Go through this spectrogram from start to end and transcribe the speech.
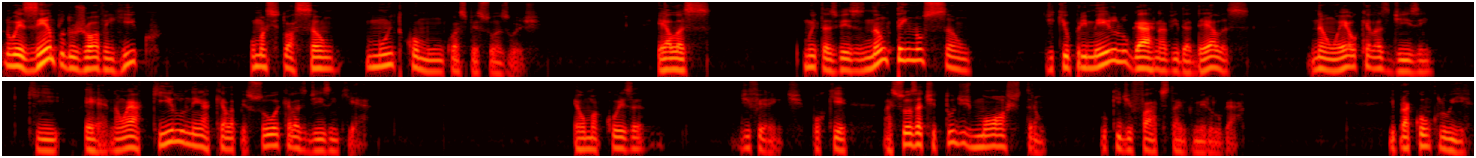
no exemplo do jovem rico, uma situação muito comum com as pessoas hoje. Elas muitas vezes não têm noção de que o primeiro lugar na vida delas não é o que elas dizem que é, não é aquilo nem aquela pessoa que elas dizem que é. É uma coisa diferente, porque as suas atitudes mostram o que de fato está em primeiro lugar. E para concluir,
